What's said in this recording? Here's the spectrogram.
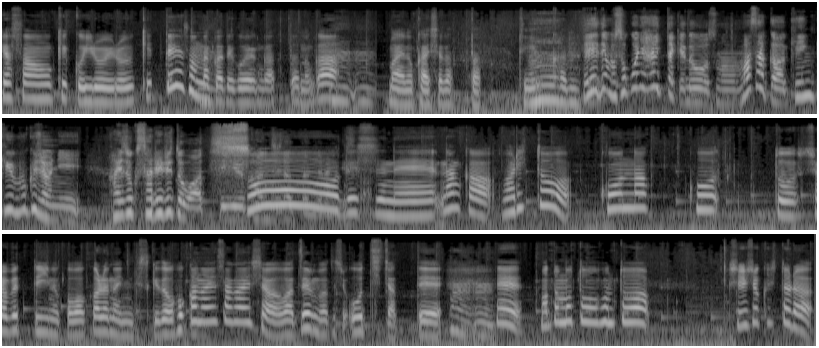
屋さんを結構いろいろ受けてその中でご縁があったのがうん。うん前の会社だったっていう感じ、えーでもそこに入ったけどそのまさか研究牧場に配属されるとはっていう感じだったんじゃそうでないですか？すね。なんか割とこんなこと喋っていいのかわからないんですけど他の餌会社は全部私落ちちゃってうんうん。でもともと本当は就職したら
